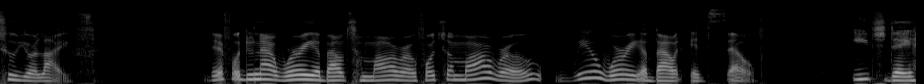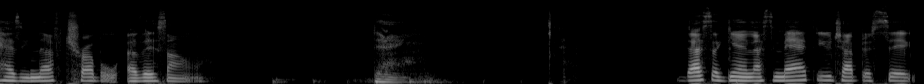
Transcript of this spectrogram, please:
to your life? Therefore, do not worry about tomorrow, for tomorrow will worry about itself. Each day has enough trouble of its own. Dang. That's again, that's Matthew chapter 6,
